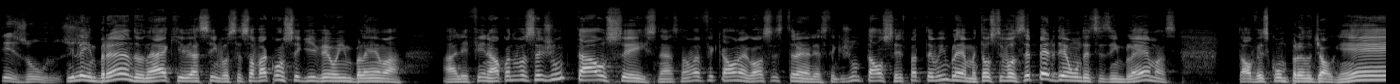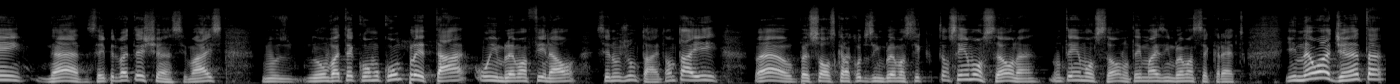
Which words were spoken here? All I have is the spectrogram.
tesouros. E lembrando, né, que assim, você só vai conseguir ver o emblema ali final quando você juntar os seis, né? Senão vai ficar um negócio estranho. Você tem que juntar os seis para ter o emblema. Então, se você perder um desses emblemas, talvez comprando de alguém, né? Sempre vai ter chance, mas não- vai ter como completar o emblema final se não juntar. Então tá aí, né, o pessoal, os cracudos emblemas estão sem emoção, né? Não tem emoção, não tem mais emblema secreto. E não adianta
